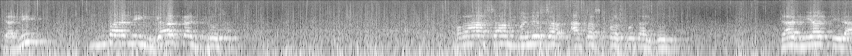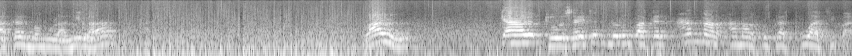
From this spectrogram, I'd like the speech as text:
Jadi meninggalkan dosa. Merasa menyesal atas perbuatan dosa. Dan dia tidak akan mengulangilah lalu kalau dosa itu merupakan amal-amal tugas kewajiban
